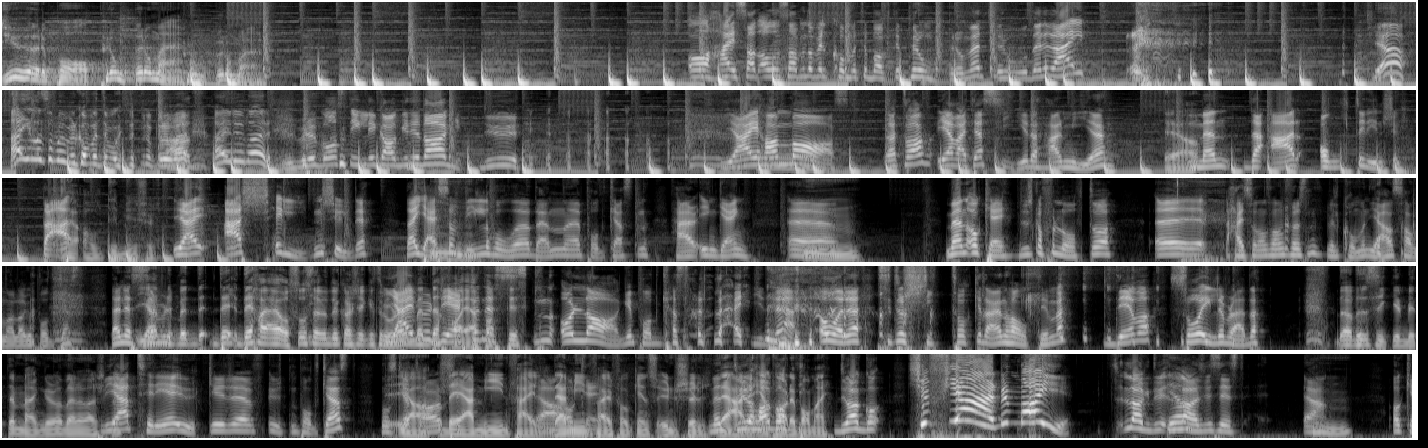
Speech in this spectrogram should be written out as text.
Du hører på Promperommet. Promperommet. Å, hei sann, alle sammen, og velkommen tilbake til promperommet. Tro det eller ei. Ja, hei alle sammen, velkommen tilbake til Promperommet. Hei, Runar. Du burde gå stille i gangen i dag. Du. Jeg har mas... Vet du hva? Jeg veit jeg sier det her mye, Ja, men det er alltid din skyld. Det det er er alltid min skyld. Jeg er sjelden skyldig. Det er jeg som Mm. vil holde den podkasten her in gang. Uh, Mm. Men OK, du skal få lov til å uh, Hei sann, Hassan, forresten. Velkommen. Jeg har savna å lage podkast. Det er Ja, jeg, det, det, det har jeg også, selv om du kanskje ikke tror jeg det. Men det har vurderte jeg vurderte nesten å lage podkast aleine. Og bare sitte og shit-talke deg en halvtime. Det var Så ille blei det. Det hadde sikkert blitt en banger, og det er det verste. Vi er tre uker eh, uten podkast. Nå skal ja, jeg ta og det er min feil. Ja, det er min feil, folkens. Unnskyld. Men det er det. har Jeg tar gått- det på meg. Du har gått 24. mai! Lagde vi, Ja. laget vi sist. Ja, Mm. ok.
